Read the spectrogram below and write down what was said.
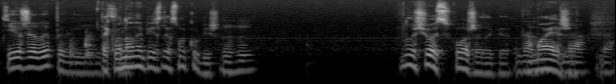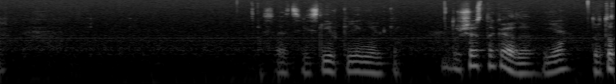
ті вже випив. І Так це- вона не після смаку більше. Мгм. Ну, щось схоже таке. Да, майже. Да, да. Ці слівки лінівки Ну, щось таке, так. Да. є. Тобто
